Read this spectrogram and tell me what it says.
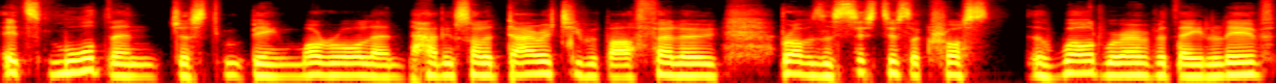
it's more than just being moral and having solidarity with our fellow brothers and sisters across the world, wherever they live.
